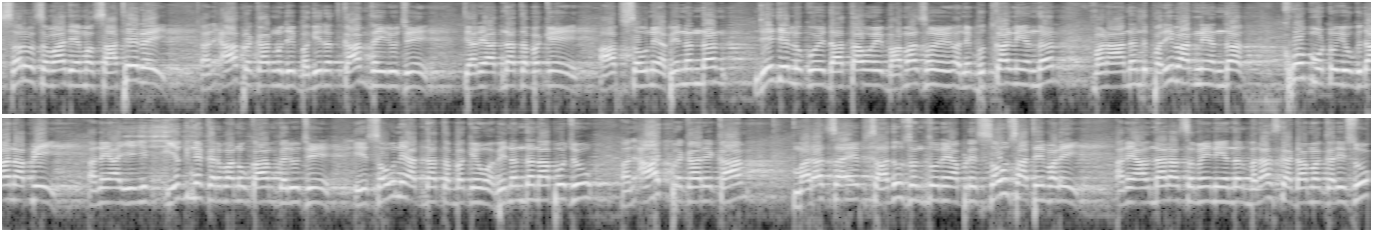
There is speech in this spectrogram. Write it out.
સર્વ સમાજ એમાં સાથે રહી અને આ પ્રકારનું જે ભગીરથ કામ થઈ રહ્યું છે ત્યારે આજના તબક્કે આપ સૌને અભિનંદન. જે જે લોકોએ દાતાઓએ ભામાસોએ અને ભૂતકાળની અંદર, પણ આનંદ પરિવારની અંદર ખૂબ મોટું યોગદાન આપી અને આ યજ્ઞ કરવાનું કામ કર્યું છે, એ સૌને આજના તબક્કે હું અભિનંદન આપું છું. અને આ જ પ્રકારે કામ મહારાજ સાહેબ, સાધુ સંતોને આપણે સૌ સાથે મળી અને આવનારા સમયની અંદર બનાસકાંઠામાં કરીશું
